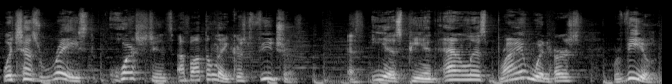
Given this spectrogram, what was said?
which has raised questions about the Lakers' future. As ESPN analyst Brian Windhorst revealed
